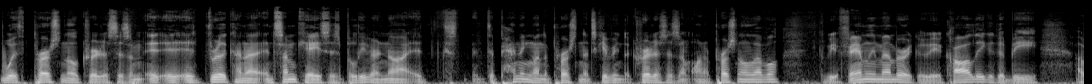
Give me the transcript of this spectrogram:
with personal criticism, it, it, it really kind of, in some cases, believe it or not, it's depending on the person that's giving the criticism on a personal level. It could be a family member, it could be a colleague, it could be a,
